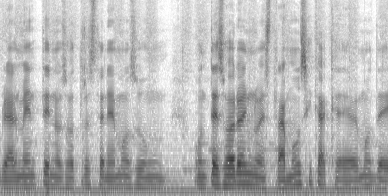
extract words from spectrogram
realmente nosotros tenemos un, un tesoro en nuestra música que debemos de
